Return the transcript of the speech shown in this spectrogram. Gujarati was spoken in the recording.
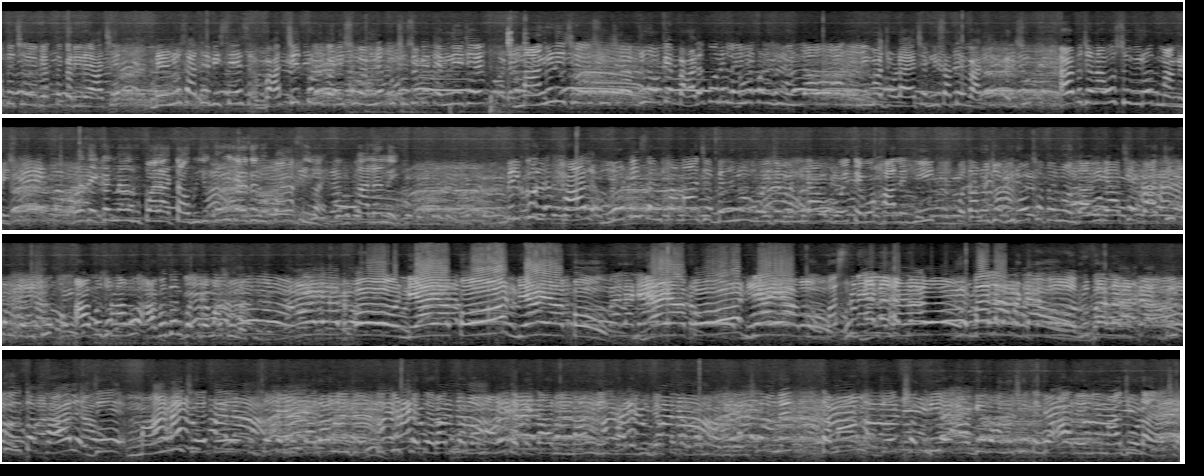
વિરોધ છે વ્યક્ત કરી રહ્યા છે. બહેનો સાથે વિશેષ વાતચીત પણ કરીશું. એમને પૂછીશું કે તેમની જે માંગણી છે શું છે? જુઓ કે બાળકોને લઈને પણ મહિલાઓ આ રેલીમાં જોડાયા છે. એમની સાથે વાતચીત કરીશું. આપ જણાવો શું વિરોધ માંગણી છે? બસ એક જ મારું રૂપાલા હટાવો. બીજું કોઈ જાય રૂપાલા સિવાય. રૂપાલા નહીં. બિલકુલ હાલ મોટી સંખ્યામાં જે બહેનો હોય જે મહિલાઓ હોય તેઓ હાલ અહીં પોતાનો જે વિરોધ છે તે નોંધાવી રહ્યા છે. વાતચીત પણ કરીશું આપ જણાવો આવેદનપત્રમાં શું લખ્યું છે ન્યાય આપો ન્યાય આપો ન્યાય આપો ન્યાય આપો રૂપાલા હટાવો રૂપાલા હટાવો બિલકુલ તો હાલ જે માંગણી છે તે પુરુષોત્તમ રૂપાલાની જે ટિકિટ છે તે રદ કરવામાં આવે તે પ્રકારની માંગણી વ્યક્ત કરવામાં આવી રહી છે અને તમામ જે ક્ષત્રિય આગેવાનો છે તેઓ આ રેલીમાં જોડાયા છે.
